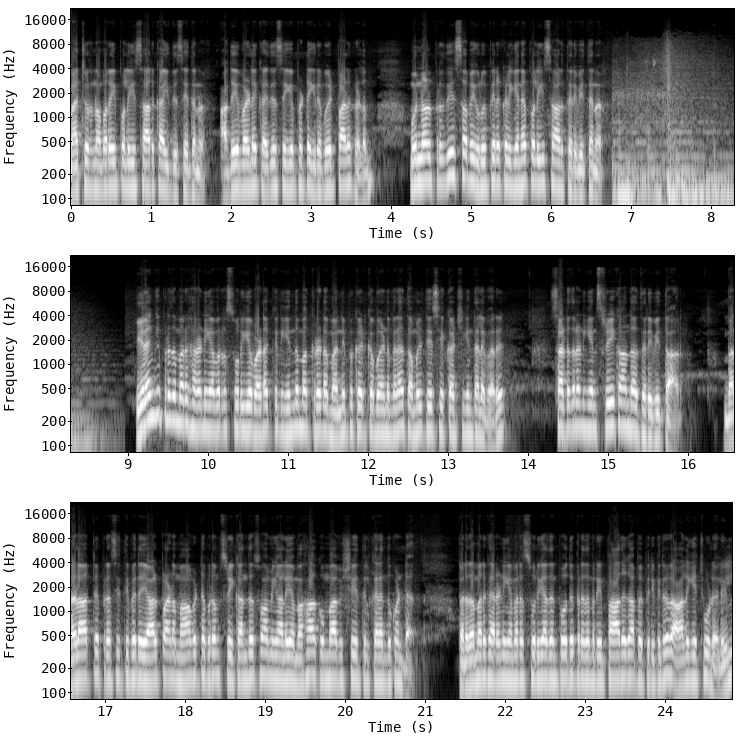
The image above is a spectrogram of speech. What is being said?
மற்றொரு நபரை போலீசார் கைது செய்தனர். அதேவேளை கைது செய்யப்பட்ட இரு வேட்பாளர்களும் முன்னாள் பிரதேச சபை உறுப்பினர்கள் என போலீசார் தெரிவித்தனர். இலங்கை பிரதமர் ஹரணி அமர் சூரிய வடக்கின் இந்து மக்களிடம் மன்னிப்பு கேட்க வேண்டும் என தமிழ் தேசிய கட்சியின் தலைவர் சட்டத்தரணியன் ஸ்ரீகாந்தா தெரிவித்தார். வரலாற்று பிரசித்தி பெற்ற யாழ்ப்பாணம் மாவட்டபுரம் ஸ்ரீ கந்தசுவாமி ஆலய மகா கும்பாபிஷேகத்தில் கலந்து கொண்ட பிரதமர் கரணி அமர சூர்யாதன் போது பிரதமரின் பாதுகாப்பு பிரிவினர் ஆலய சூழலில்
